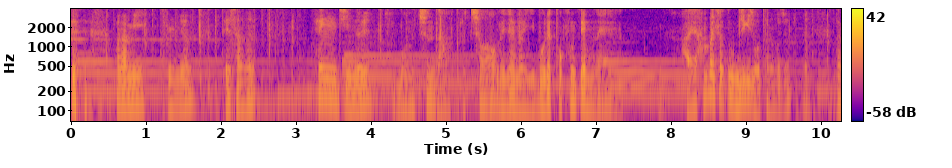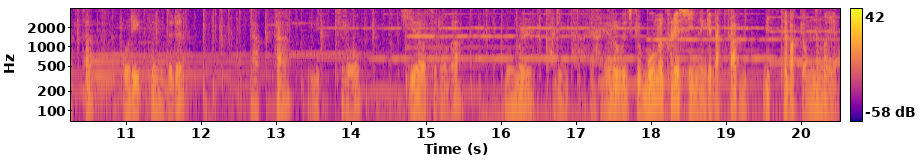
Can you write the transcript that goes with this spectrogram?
바람이 불면 대상은 행진을 멈춘다. 그렇죠. 왜냐하면 이 모래 폭풍 때문에 아예 한 발짝도 움직이지 못하는 거죠. 네. 낙타 오리꾼들은 낙타 밑으로 기어 들어가 몸을 가린다. 야, 여러분 지금 몸을 가릴 수 있는 게 낙타 밑, 밑에밖에 없는 거예요.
